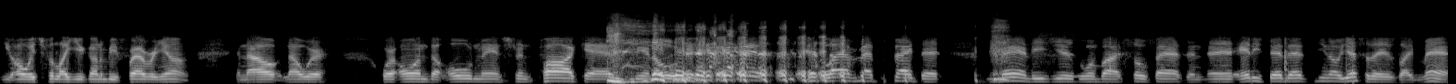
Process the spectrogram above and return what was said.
you always feel like you're going to be forever young. And now now we're we're on the old man strength podcast being old and laughing at the fact that man these years went by so fast. And, and eddie said that you know yesterday. It was like man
